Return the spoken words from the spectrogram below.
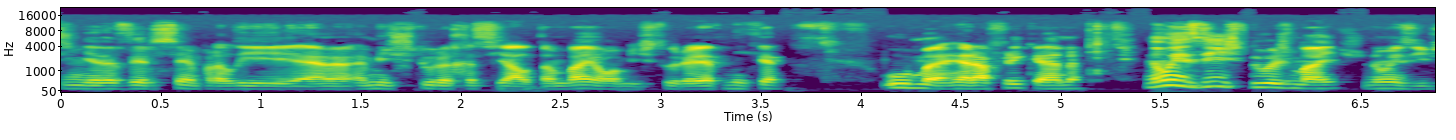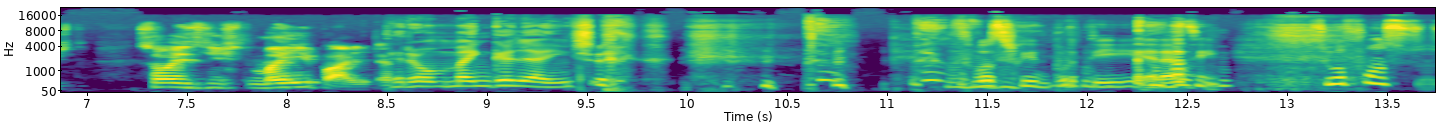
tinha de haver sempre ali a, a mistura racial também, ou a mistura étnica. Uma era africana. Não existe duas mães, não existe. Só existe mãe e pai. Eram mangalhães. Se fosse escrito por ti, era assim. Se o Afonso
